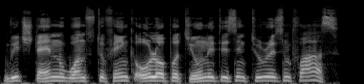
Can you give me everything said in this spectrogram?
which then wants to think all opportunities in tourism for us.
